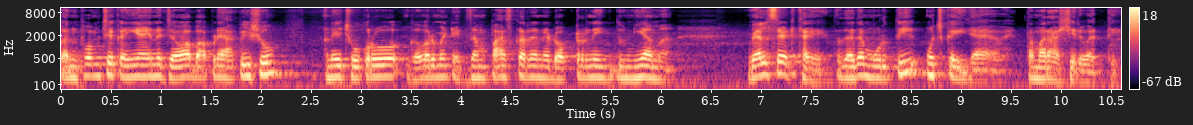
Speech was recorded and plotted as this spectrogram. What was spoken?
કન્ફર્મ છે કે અહીંયા એને જવાબ આપણે આપીશું અને એ છોકરો ગવર્મેન્ટ એક્ઝામ પાસ કરે અને ડૉક્ટરની દુનિયામાં વેલ સેટ થાય, તો દાદા મૂર્તિ ઉંચકાઈ જાય હવે તમારા આશીર્વાદથી.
